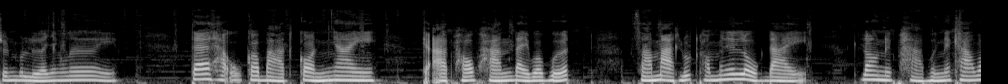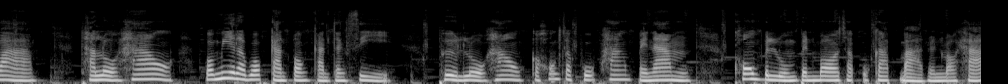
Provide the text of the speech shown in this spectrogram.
จนบ่เหลือยังเลย แต่ถ้าอุกกาบาตก่อนไงก็อาจเผาผลาญได้บ่เบิด สามารถลุดเข้ามาในโลกได้ลองนึกภาเบิ่งนะคะว่า ถ้าโลกเฮาบ่มีระบบการป้องกันจังสี่ พื้นโลกเฮาก็คงจะผุพังไปนํคงเป็นหลุมเป็นบ่อจากอุกกาบาตแม่นบ่คะ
